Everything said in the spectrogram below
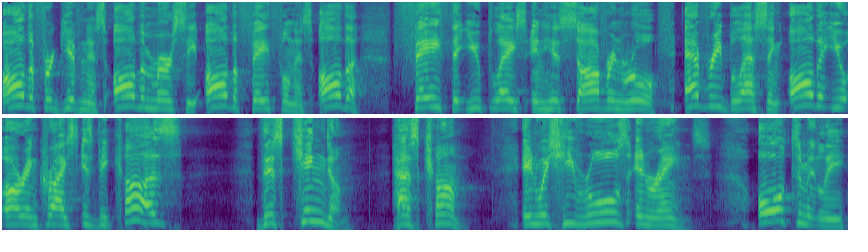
all the forgiveness, all the mercy, all the faithfulness, all the faith that you place in His sovereign rule, every blessing, all that you are in Christ is because this kingdom has come in which He rules and reigns. Ultimately,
